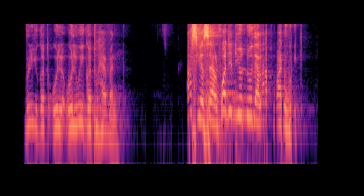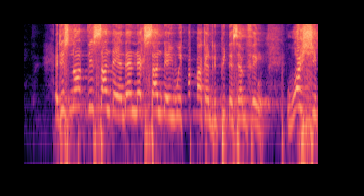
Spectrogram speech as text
will, you go to, will, will we go to heaven? Ask yourself, what did you do the last one week? It is not this Sunday and then next Sunday we come back and repeat the same thing. Worship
